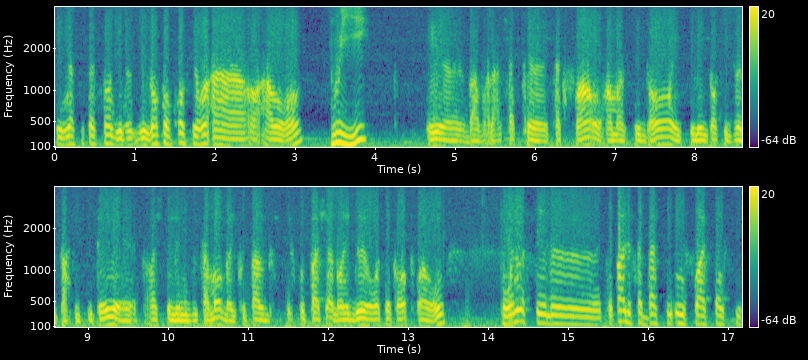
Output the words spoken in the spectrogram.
c'est une association des, des enfants français à, à Oran Oui. Et euh, bah voilà, chaque, euh, chaque fois, on ramasse des dons et c'est les gens qui veulent participer, euh, acheter le médicament, bah, il ne coûte, pas- il coûte pas cher, dans les 2,50 3 euros. Pour nous, c'est le, c'est pas le fait d'acheter une fois 5, 6,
